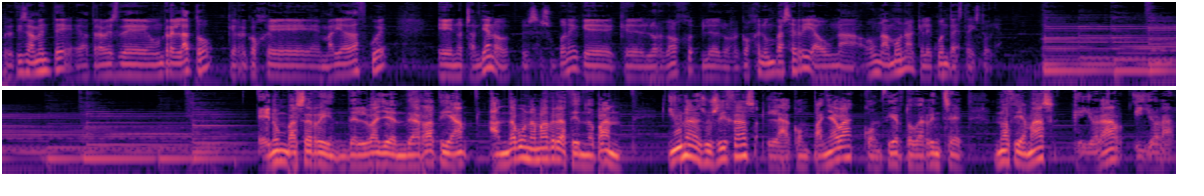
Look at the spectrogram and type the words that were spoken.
precisamente a través de un relato que recoge María Dazcue en Ochandiano. Pues se supone que, lo, recoge, lo, recoge, en un baserri a a una mona que le cuenta esta historia. En un baserrín del valle de Arratia andaba una madre haciendo pan y una de sus hijas la acompañaba con cierto berrinche. No hacía más que llorar y llorar.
